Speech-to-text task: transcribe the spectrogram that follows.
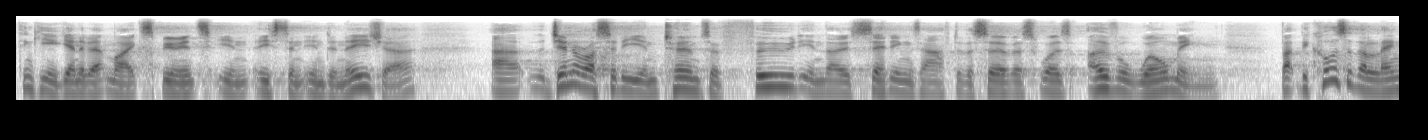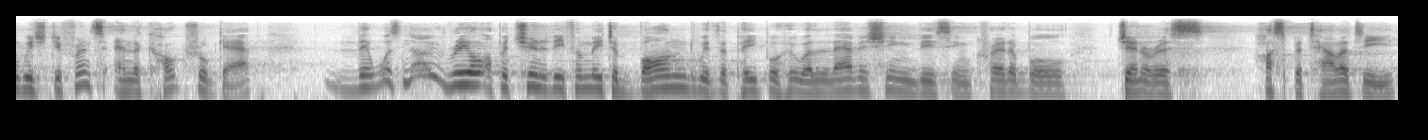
Thinking again about my experience in eastern Indonesia, uh, the generosity in terms of food in those settings after the service was overwhelming. But because of the language difference and the cultural gap, there was no real opportunity for me to bond with the people who were lavishing this incredible, generous hospitality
